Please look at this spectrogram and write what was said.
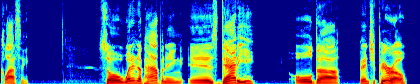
Classy. So what ended up happening is Daddy, old uh, Ben Shapiro,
